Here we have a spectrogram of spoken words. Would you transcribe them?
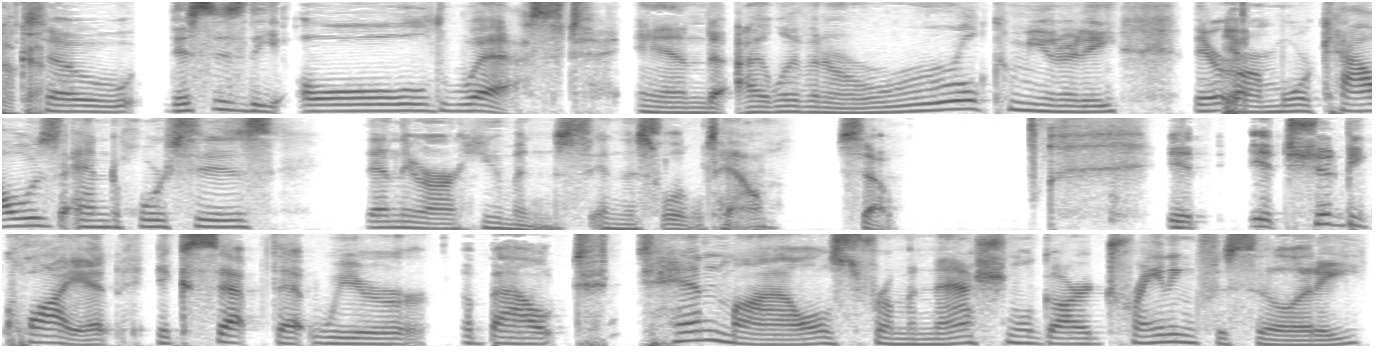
Okay. So this is the old west, and I live in a rural community. There Yeah. are more cows and horses than there are humans in this little town. So it it should be quiet, except that we're about 10 miles from a National Guard training facility,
